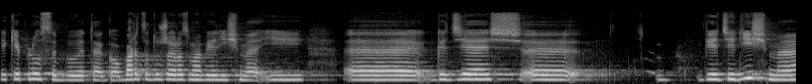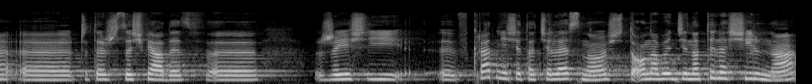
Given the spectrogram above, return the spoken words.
jakie plusy były tego. Bardzo dużo rozmawialiśmy i gdzieś wiedzieliśmy, czy też ze świadectw, że jeśli wkradnie się ta cielesność, to ona będzie na tyle silna,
